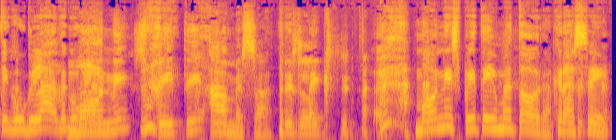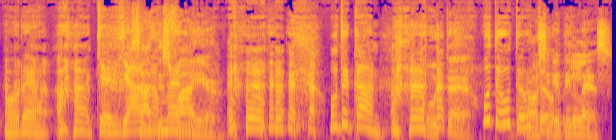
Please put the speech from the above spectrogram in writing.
Την γκουγκλά, δεν γκουγκλά- Μόνη, σπίτι, άμεσα. Τρεις λέξεις. Μόνη σπίτι είμαι τώρα. Κρασί, ωραία. Κεριά Satisfier. Ούτε καν. Ούτε. Ούτε, ούτε, ούτε. Πρόσεχε τι λες.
